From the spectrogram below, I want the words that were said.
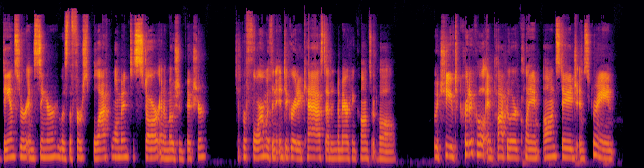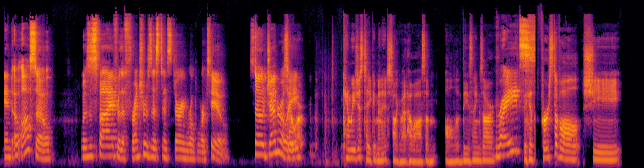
dancer and singer who was the first Black woman to star in a motion picture, to perform with an integrated cast at an American concert hall, who achieved critical and popular acclaim on stage and screen, and oh, also was a spy for the French resistance during World War II. So generally, So, are- can we just take a minute to talk about how awesome all of these things are? right? Because, first of all, she,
